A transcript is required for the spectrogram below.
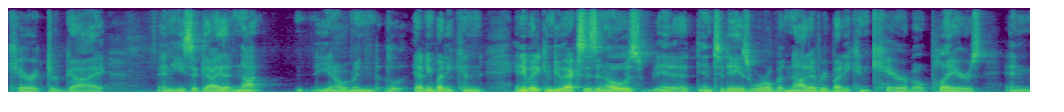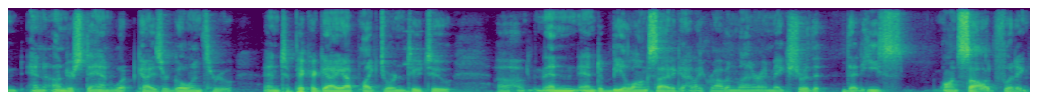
character guy and he's a guy that not you know, I mean, anybody can anybody can do X's and O's in, in today's world, but not everybody can care about players and and understand what guys are going through. And to pick a guy up like Jordin Tootoo, uh, and and to be alongside a guy like Robin Lehner and make sure that that he's on solid footing.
